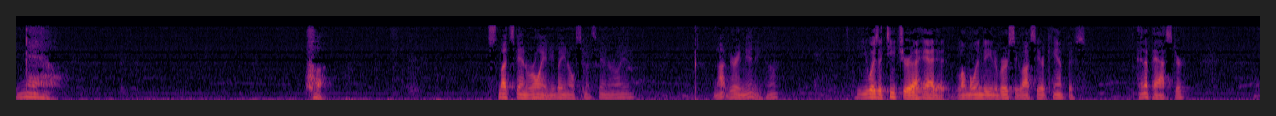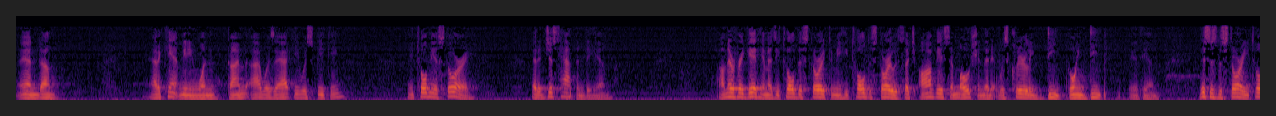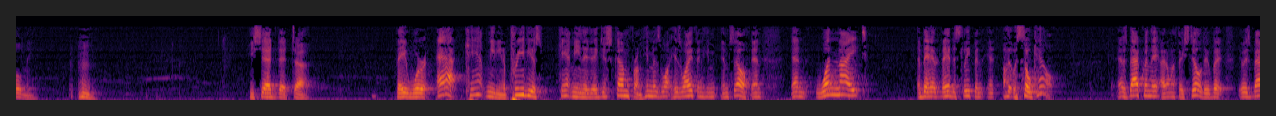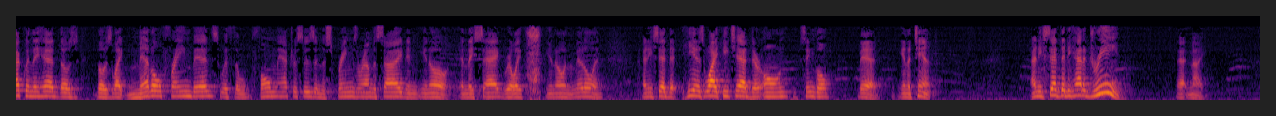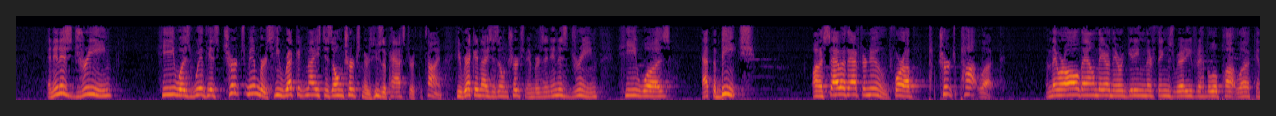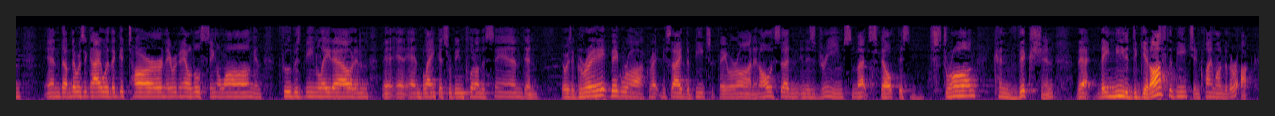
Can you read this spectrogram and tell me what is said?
now. Huh. Smuts Van Rooyen. Anybody know Smuts Van Rooyen? Not very many, huh? He was a teacher I had at Loma Linda University, La Sierra campus, and a pastor. And um, at a camp meeting one time I was at, he was speaking. And he told me a story that had just happened to him. I'll never forget him as he told this story to me. He told the story with such obvious emotion that it was clearly deep, going deep in him. This is the story he told me. he said that uh, they were at camp meeting, a previous camp meeting that they just come from, him, his, his wife, and him, himself. And, and one night, and they had, they had to sleep in, in oh, it was Soquel. It was back when they, I don't know if they still do, but it was back when they had those those like metal frame beds with the foam mattresses and the springs around the side and you know and they sag really you know in the middle. And and he said that he and his wife each had their own single bed in a tent. And he said that he had a dream that night. And in his dream he was with his church members. He recognized his own church members. He was a pastor at the time. He recognized his own church members. And in his dream he was at the beach on a Sabbath afternoon for a church potluck. And they were all down there and they were getting their things ready to have a little potluck. And, and um, there was a guy with a guitar and they were going to have a little sing along. And food was being laid out and, and, and blankets were being put on the sand. And there was a great big rock right beside the beach that they were on. And all of a sudden, in his dream, Smuts felt this strong conviction that they needed to get off the beach and climb onto the rock.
